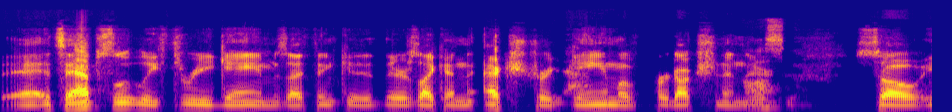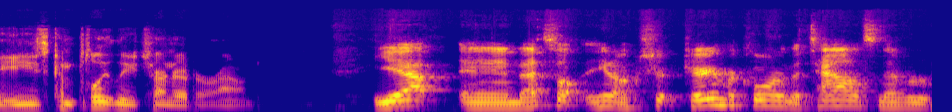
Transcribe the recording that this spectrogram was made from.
It's absolutely three games. I think there's like an extra yeah. game of production in there. Awesome. So he's completely turned it around. Yeah, and that's all. You know, Terry McLaurin, the talent's never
